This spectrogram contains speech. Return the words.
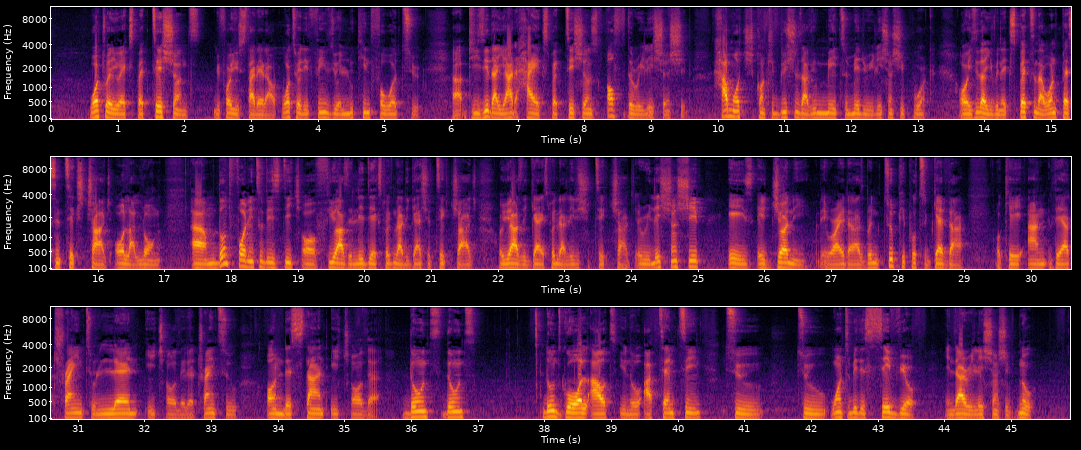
What were your expectations before you started out? What were the things you were looking forward to? Uh, is it that you had high expectations of the relationship? How much contributions have you made to make the relationship work? Or is it that you've been expecting that one person takes charge all along? Um, don't fall into this ditch of you as a lady expecting that the guy should take charge, or you as a guy expecting that lady should take charge. A relationship is a journey, right? That has bring two people together, okay, and they are trying to learn each other. They're trying to understand each other. Don't don't don't go all out, you know, attempting to to want to be the savior in that relationship. No,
